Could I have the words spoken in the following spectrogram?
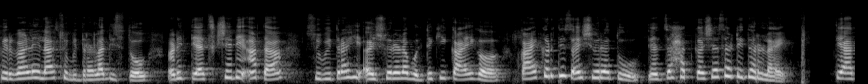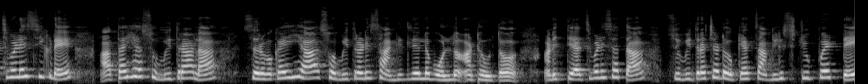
पिरगाळलेला सुमित्राला दिसतो. आणि त्याच क्षणी आता सुमित्रा ही ऐश्वर्याला बोलते की काय ग? काय करतेस ऐश्वर्या तू? त्यांचा हात कशासाठी धरलाय? त्याच वेळेस इकडे आता ह्या सुमित्राला सर्व काही ह्या सुमित्राने सांगितलेलं बोलणं आठवतं. आणि त्याच वेळेस आता सुमित्राच्या डोक्यात चांगली स्ट्यूप पेटते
